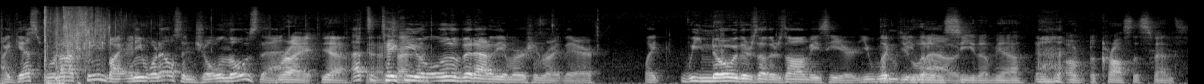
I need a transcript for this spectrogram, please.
I guess we're not seen by anyone else, and Joel knows that. Right. Yeah. That's yeah, to take you a little bit out of the immersion right there. Like we know there's other zombies here. You wouldn't you be literally loud. see them, yeah, across this fence.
